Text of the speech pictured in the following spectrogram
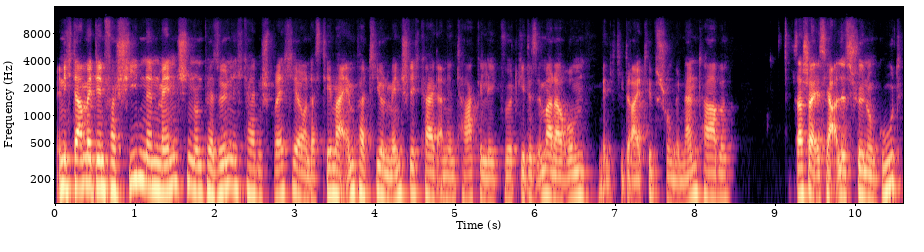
Wenn ich da mit den verschiedenen Menschen und Persönlichkeiten spreche und das Thema Empathie und Menschlichkeit an den Tag gelegt wird, geht es immer darum, wenn ich die drei Tipps schon genannt habe, Sascha ist ja alles schön und gut,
